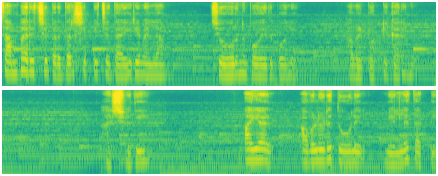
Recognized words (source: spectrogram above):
സംഭരിച്ച് പ്രദർശിപ്പിച്ച ധൈര്യമെല്ലാം ചോർന്നു പോയതുപോലെ അവൾ പൊട്ടിക്കരഞ്ഞു. അശ്വതി. അയാൾ അവളുടെ തോളിൽ മെല്ലെ തട്ടി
